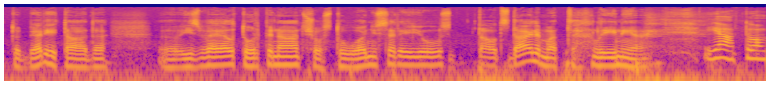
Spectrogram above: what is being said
Tur bija arī tāda uh, izvēle turpināt šos toņus arī jūsu tautas daļamata līnijā. Jā, to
